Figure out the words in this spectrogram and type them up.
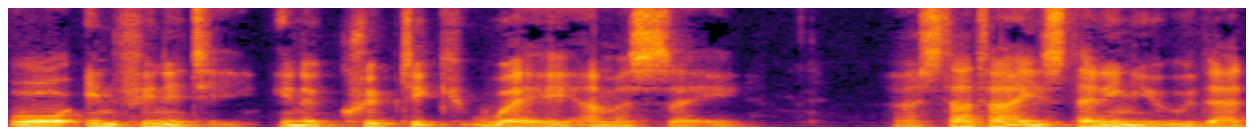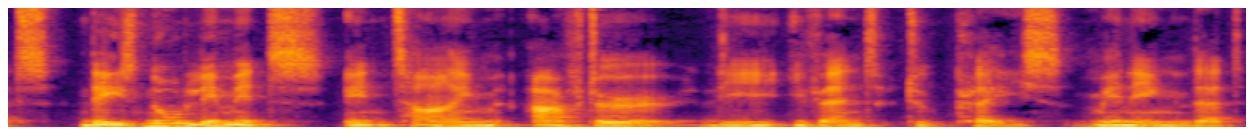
or infinity. In a cryptic way, I must say, uh, Stata is telling you that there is no limit in time after the event took place, meaning that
